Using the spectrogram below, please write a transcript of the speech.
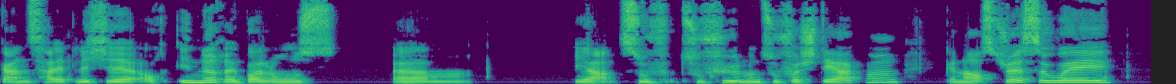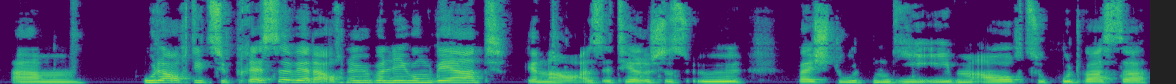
ganzheitliche, auch innere Balance ähm, ja, zu, zu führen und zu verstärken. Genau, Stress Away. Ähm, oder auch die Zypresse wäre da auch eine Überlegung wert. Genau, als ätherisches Öl bei Stuten, die eben auch zu Gutwasser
